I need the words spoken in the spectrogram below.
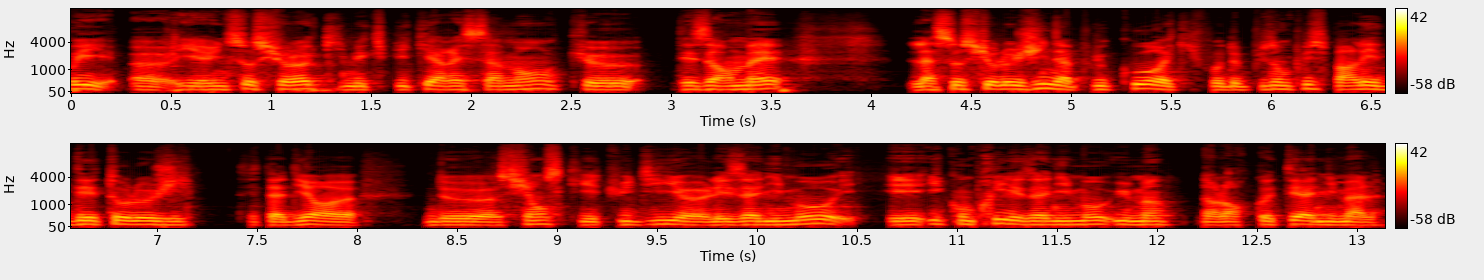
Oui, euh, il y a une sociologue qui m'expliquait récemment que désormais, la sociologie n'a plus cours et qu'il faut de plus en plus parler d'éthologie, c'est-à-dire euh, de sciences qui étudient euh, les animaux, et y compris les animaux humains, dans leur côté animal.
